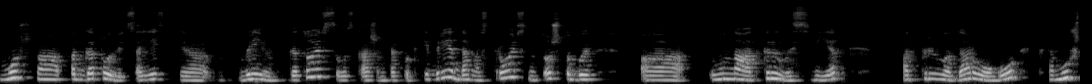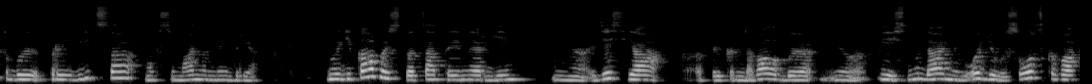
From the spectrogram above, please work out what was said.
можно подготовиться, есть э, время подготовиться, вот скажем так, в октябре, да, настроиться на то, чтобы а, Луна открыла свет, открыла дорогу к тому, чтобы проявиться максимально в ноябре. Ну и декабрь с 20 энергией, здесь я порекомендовала бы э, песню, да, мелодию Высоцкого,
